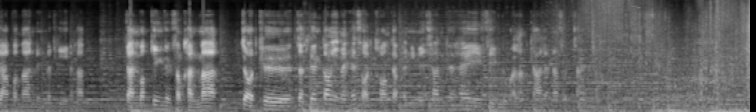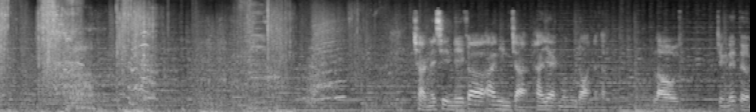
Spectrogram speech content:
ยาวประมาณ 1 นาทีนะครับ การบล็อกกิ้งจึงสำคัญมาก โจทย์คือจะเคลื่อนกล้องยังไงให้สอดคล้องกับแอนิเมชันเพื่อให้ซีนดูอลังการและน่าสนใจนะครับ ฉากในซีนนี้ก็อ้างอิงจากห้าแยกเมืองอุดรนะครับ เราจึงได้เติม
